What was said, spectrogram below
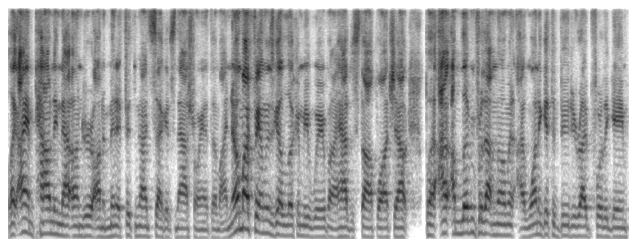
like I am pounding that under on a minute 59 seconds national anthem. I know my family's gonna look at me weird when I have the stopwatch out, but I, am living for that moment. I want to get the booty right before the game.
